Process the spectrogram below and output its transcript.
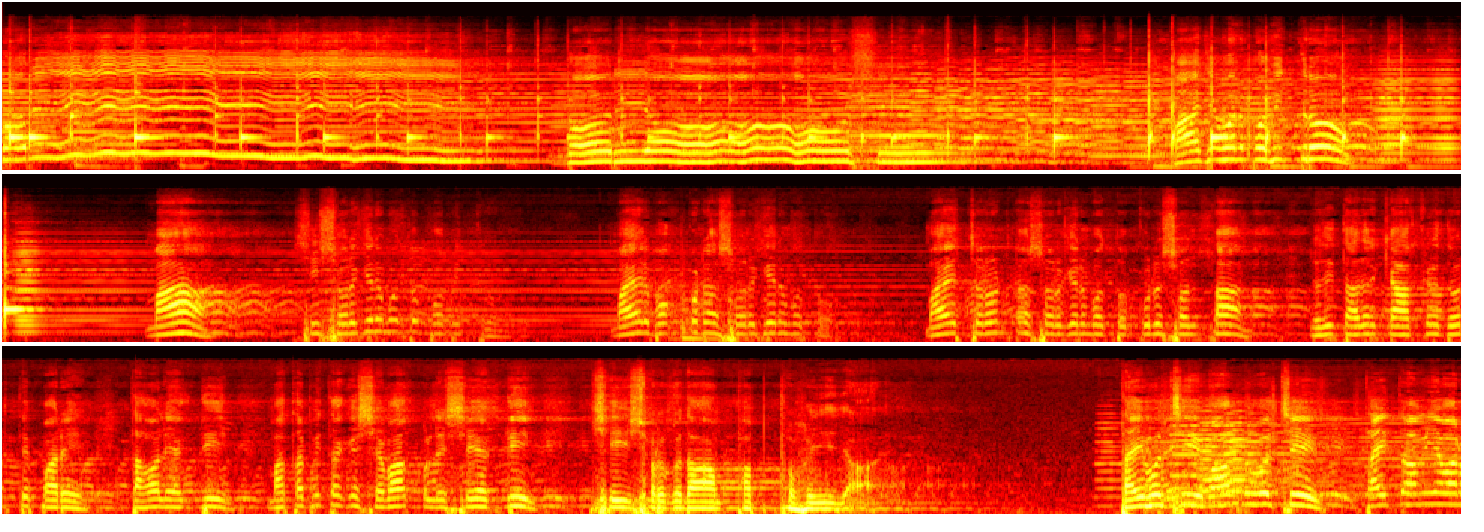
গরি গরিয়সি মা যেমন পবিত্র, মা সেই স্বর্গের মতো পবিত্র। মায়ের বক্ষটা স্বর্গের মতো, মায়ের চরণটা স্বর্গের মতো। কোনো সন্তান যদি তাদেরকে আঁকড়ে ধরতে পারে, তাহলে একদিন মাতা পিতাকে সেবা করলে সে একদিন সেই স্বর্গদাম প্রাপ্ত হয়ে যায়। তাই বলছি মহাপ্রভু বলছে, তাই তো আমি আমার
